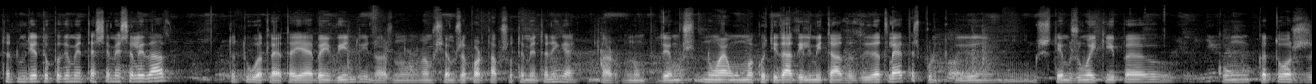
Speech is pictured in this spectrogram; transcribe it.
Portanto, mediante o pagamento dessa mensalidade, Portanto, o atleta é bem-vindo e nós não, não fechamos a porta absolutamente a ninguém. Claro, não podemos, não é uma quantidade ilimitada de atletas, porque hum, se temos uma equipa com 14,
